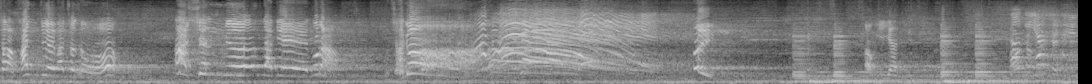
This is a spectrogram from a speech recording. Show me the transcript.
자 반주에 맞춰서 아 신명나게 놀아 보자고. 어이. 어기야. 어기야.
